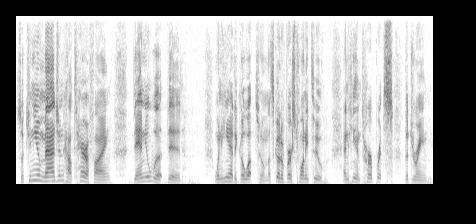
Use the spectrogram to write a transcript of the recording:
So, can you imagine how terrifying Daniel did when he had to go up to him? Let's go to verse 22, and he interprets the dream.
